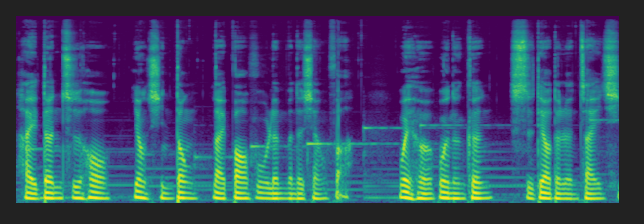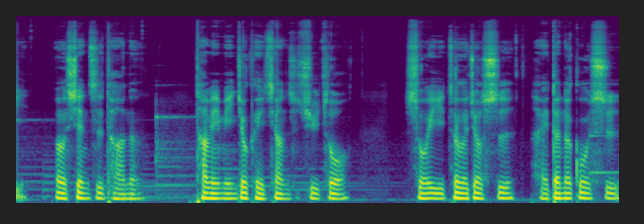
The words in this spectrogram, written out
海登之后用行动来报复人们的想法。为何不能跟死掉的人在一起，而限制他呢？他明明就可以这样子去做。所以，这个就是海登的故事。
